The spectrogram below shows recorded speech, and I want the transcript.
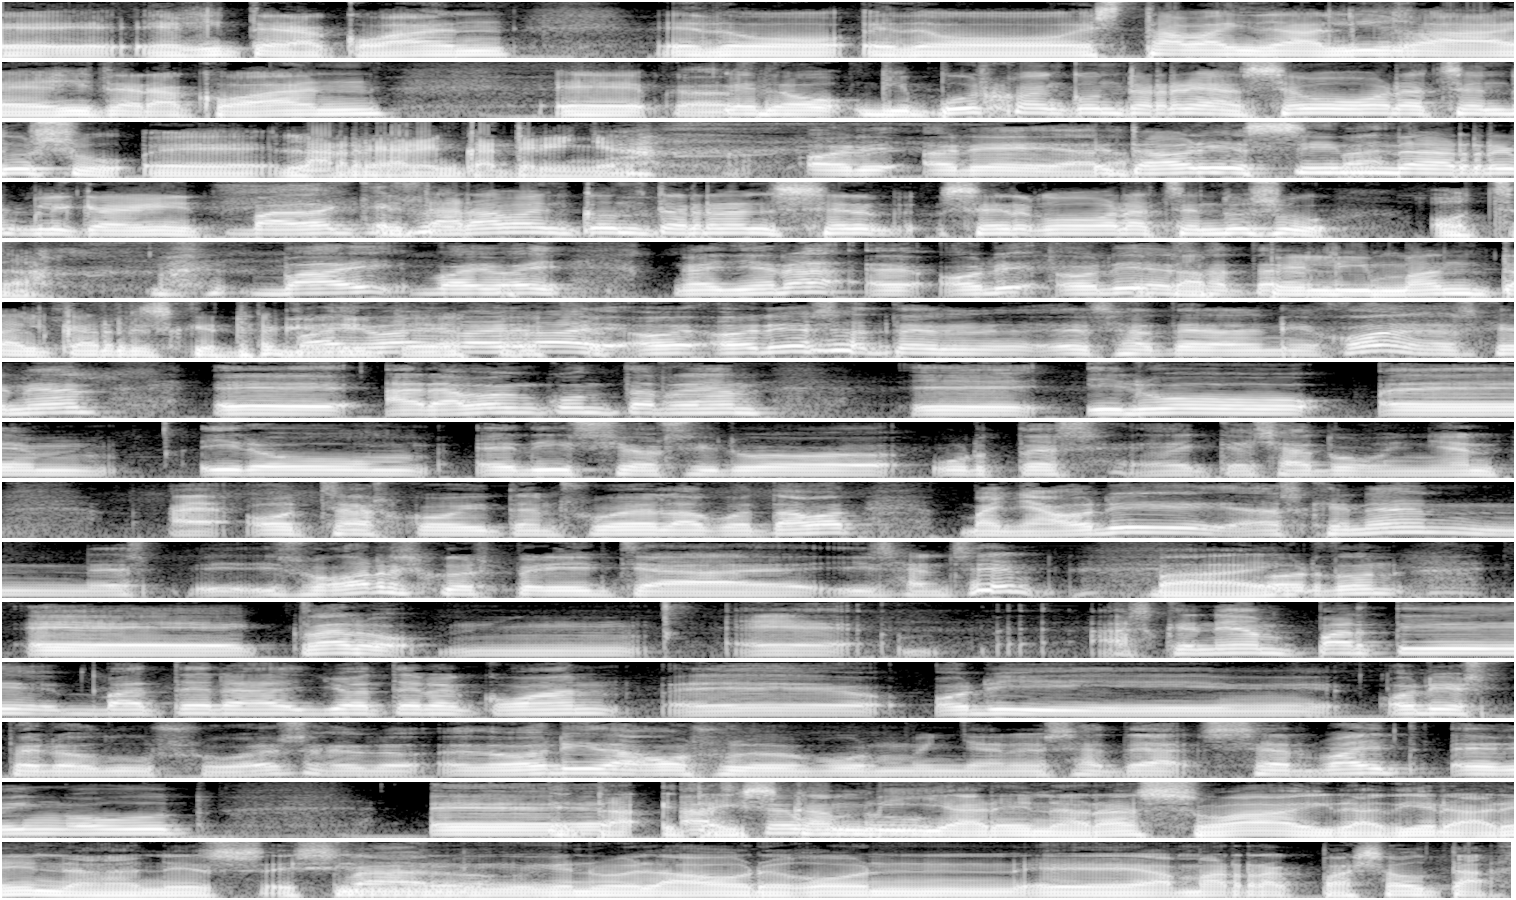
egiterakoan, edo, edo eztabaida liga egiterakoan, e, Claro. edo Gipuzkoan konterrean ze gogoratzen duzu e, larrearen katerina. Hori, hori da. Eta hori ezin Ba- da replika egin. badakizu- Eta araban konterran zer, zer gogoratzen duzu? Hotza. Bai, bai, bai. Gainera, eh, hori hori Eta esaten. pelimanta elkarrizketak Bai, bai, bai, bai, ho- hori esaten, esaten ni, joan, azkenean, eh, araban konterrean, eh, iru, eh, iru edizioz, iru urtez eh, kexatu ginen, eh, hotz asko egiten zuelako eta bat, baina hori azkenean es, izugarrizko esperientzia izan zen. Bai. Orduan, eh, claro, mm, eh, azkenean parti batera joaterakoan eh, hori hori espero duzu, ez? Edo, edo hori dago zure burminan esatea, zerbait egingo dut eh, Eta, eta izkan bilaren arazoa, iradieraren, ez, ezin Claro. genuela hor egon e, amarrak pasauta.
